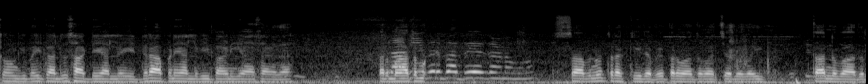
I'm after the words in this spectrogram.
ਕਿਉਂਕਿ ਬਾਈ ਕੱਲ ਨੂੰ ਸਾਡੇ ਵੱਲ ਇੱਧਰ ਆਪਣੇ ਵੱਲ ਵੀ ਪਾਣੀ ਆ ਸਕਦਾ। ਪਰਮਾਤਮਾ ਸਭ ਨੂੰ ਤਰੱਕੀ ਦੇਵੇ ਪਰਮਾਤਮਾ ਚਲੋ ਬਾਈ। ਧੰਨਵਾਦ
